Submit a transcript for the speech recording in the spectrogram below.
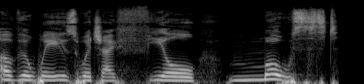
of the ways which I feel most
